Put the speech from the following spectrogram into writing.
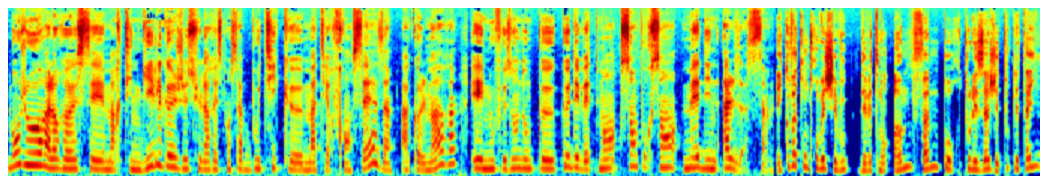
Bonjour, alors euh, c'est Martine Gilg, je suis la responsable boutique euh, matière française à Colmar et nous faisons donc euh, que des vêtements 100% made in Alsace. Et que va-t-on trouver chez vous? Des vêtements hommes, femmes, pour tous les âges et toutes les tailles?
